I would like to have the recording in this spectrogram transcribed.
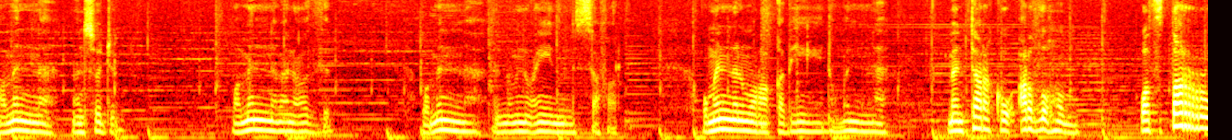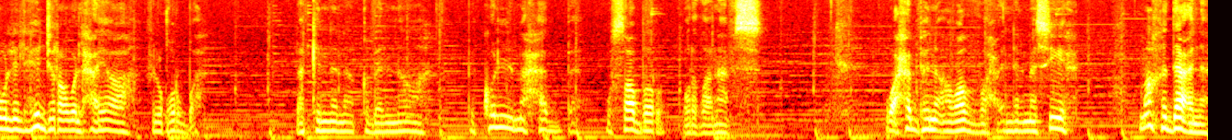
ومنا من سجن ومنا من عذب ومنا الممنوعين من السفر ومنا المراقبين ومنا من تركوا أرضهم واضطروا للهجرة والحياة في الغربة. لكننا قبلناه بكل محبة وصبر ورضا نفس. وأحب هنا أوضح أن المسيح ما خدعنا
